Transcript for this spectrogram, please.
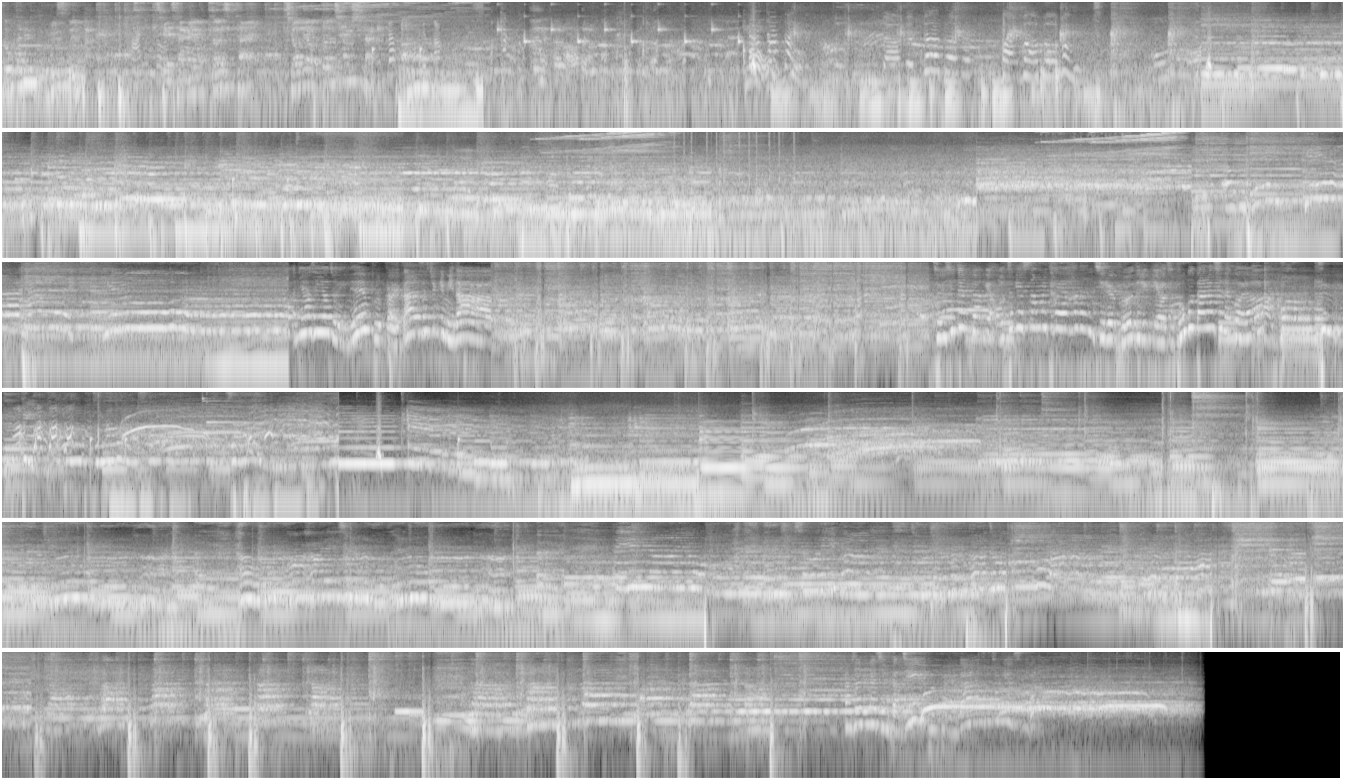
소파를 누를 수도 세상에 없던 스타일 전에 없던 참신함. 한번 볼빨간 세준입니다. 저희 시즌과 함께 어떻게 썸을 타야 하는지를 보여드릴게요. 자, 보고 따라하시는 거예요. one, two, three.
